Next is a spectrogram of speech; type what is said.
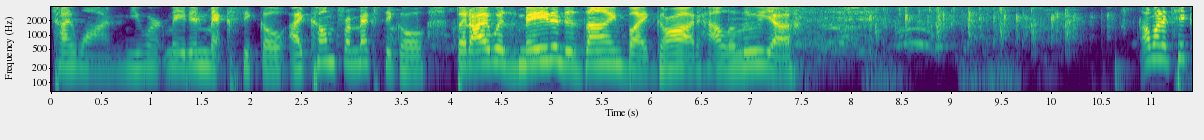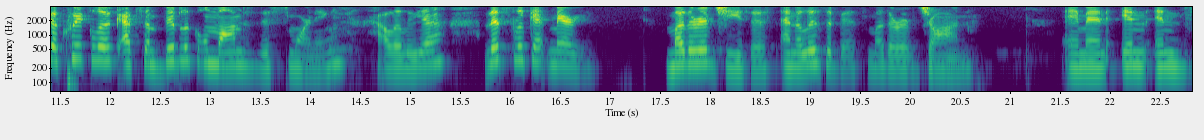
Taiwan. You weren't made in Mexico. I come from Mexico, but I was made and designed by God. Hallelujah. I want to take a quick look at some biblical moms this morning. Hallelujah. Let's look at Mary mother of Jesus, and Elizabeth, mother of John. Amen. In in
